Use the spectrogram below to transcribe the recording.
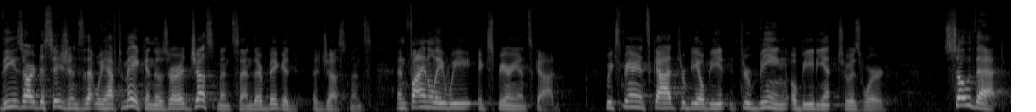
These are decisions that we have to make, and those are adjustments, and they're big ad- adjustments. And finally, we experience God. We experience God through, be obe- through being obedient to His Word. So that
